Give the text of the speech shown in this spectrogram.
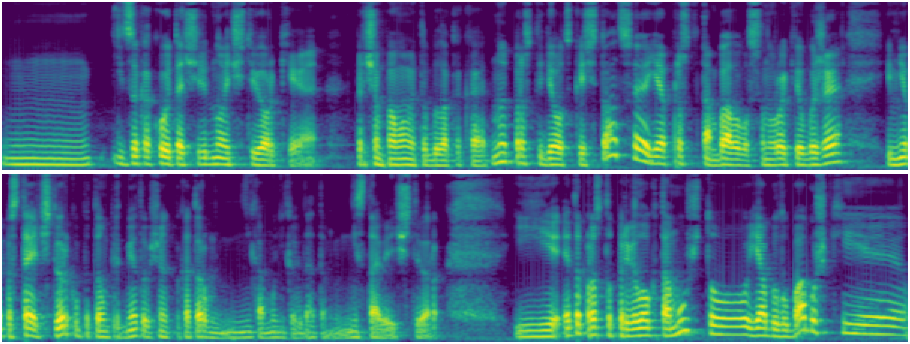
из-за какой-то очередной четверки, причем, по-моему, это была какая-то, ну, просто идиотская ситуация, я просто там баловался на уроке ОБЖ, и мне поставили четверку по тому предмету, в общем, по которому никому никогда там не ставили четверок. И это просто привело к тому, что я был у бабушки,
